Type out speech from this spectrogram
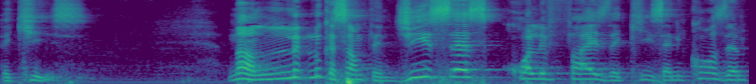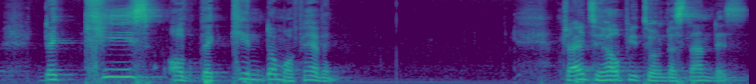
the keys. Now, look, at something. Jesus qualifies the keys and he calls them the keys of the kingdom of heaven. I'm trying to help you to understand this.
